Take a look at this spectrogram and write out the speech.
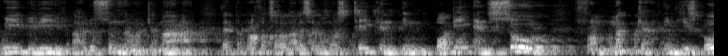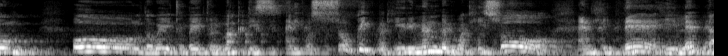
We believe, Ahlul Sunnah wal Jama'ah, that the Prophet ﷺ was taken in body and soul from Mecca in his home all the way to Baytul Maqdis. And it was so quick but he remembered what he saw. And he, there he led the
